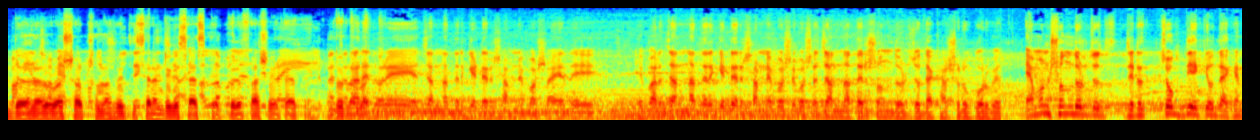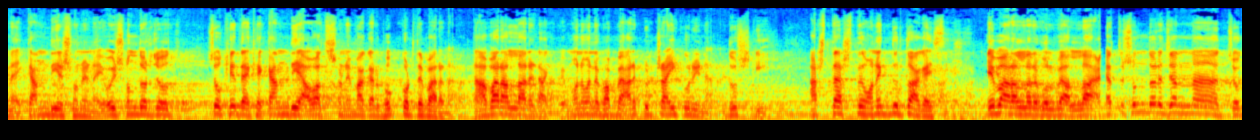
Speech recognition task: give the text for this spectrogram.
উদয়নের ওয়াজ আমি সবসময় পেতে চ্যানেলটিকে সাবস্ক্রাইব করে পাশে থাকুন। ধন্যবাদ। ধরে জান্নাতের গেটের সামনে বসায় দে। এবার জান্নাতের গেটের সামনে বসে বসে জান্নাতের সৌন্দর্য দেখা শুরু করবে। এমন সৌন্দর্য যেটা চোখ দিয়ে কেউ দেখে নাই কান দিয়ে শোনে নাই ওই সৌন্দর্য চোখে দেখে কান দিয়ে আওয়াজ শুনে মাগার ভোগ করতে পারে না। আবার আল্লাহরে ডাকবে মনে মনে ভাববে আর একটু ট্রাই করি না দোষ কি? আস্তে আস্তে অনেক দূর তো আগাইছি। এবার আল্লাহরে বলবে, আল্লাহ, এত সুন্দর জান্নাত, চোখ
